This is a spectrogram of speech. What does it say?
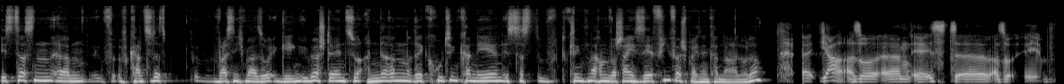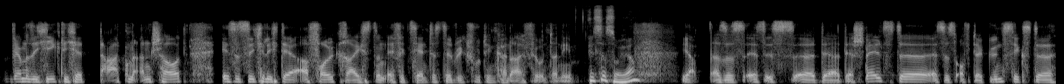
Ist das ein, ähm, kannst du das, weiß nicht mal, so gegenüberstellen zu anderen Recruiting-Kanälen? Ist das, klingt nach einem wahrscheinlich sehr vielversprechenden Kanal, oder? Äh, ja, also ähm, er ist, äh, also äh, wenn man sich jegliche Daten anschaut, ist es sicherlich der erfolgreichste und effizienteste Recruiting-Kanal für Unternehmen. Ist das so, ja? Ja, also es, es ist äh, der, der schnellste, es ist oft der günstigste.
